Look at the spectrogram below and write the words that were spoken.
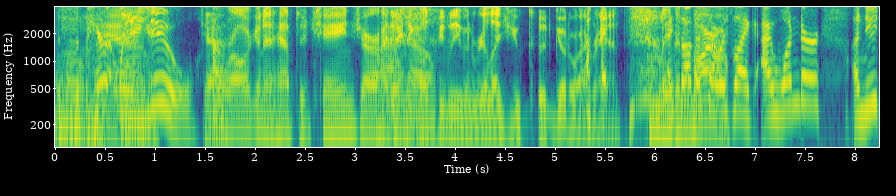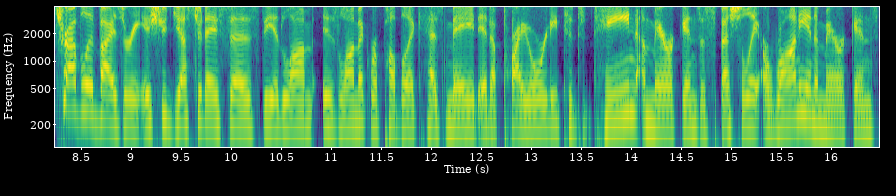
This is oh, apparently dang it. new. Jeff. Oh. We're all going to have to change our. I don't I think know. most people even realize you could go to Iran. I'm I saw this. I tomorrow. was like, I wonder. A new travel advisory issued yesterday says the Islam, Islamic Republic has made it a priority to detain Americans, especially Iranian Americans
